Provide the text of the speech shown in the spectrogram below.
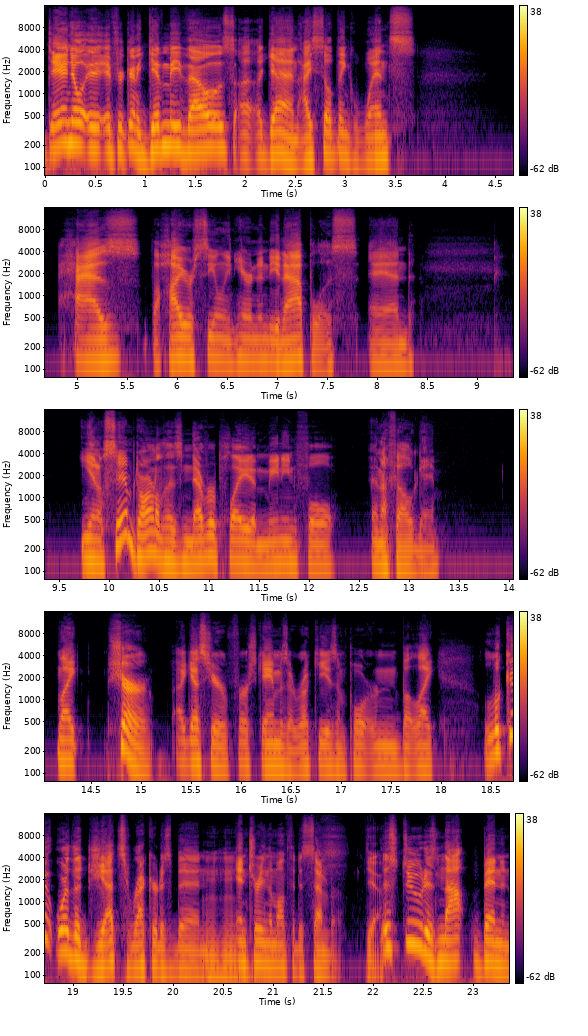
Daniel, if you're gonna give me those uh, again, I still think Wentz has the higher ceiling here in Indianapolis, and you know, Sam Darnold has never played a meaningful NFL game. Like, sure, I guess your first game as a rookie is important, but like, look at where the Jets' record has been mm-hmm. entering the month of December. Yeah. This dude has not been in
